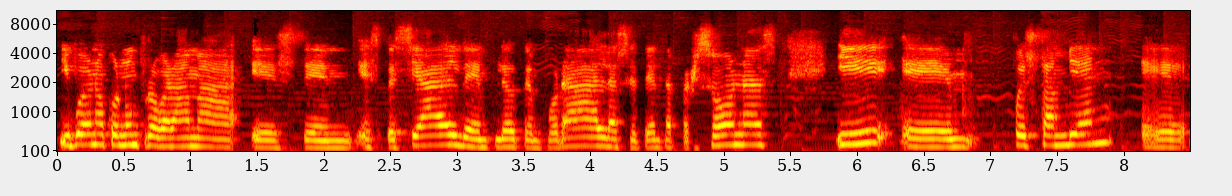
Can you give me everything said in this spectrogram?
Y bueno, con un programa este, especial de empleo temporal a 70 personas y eh, pues también eh,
